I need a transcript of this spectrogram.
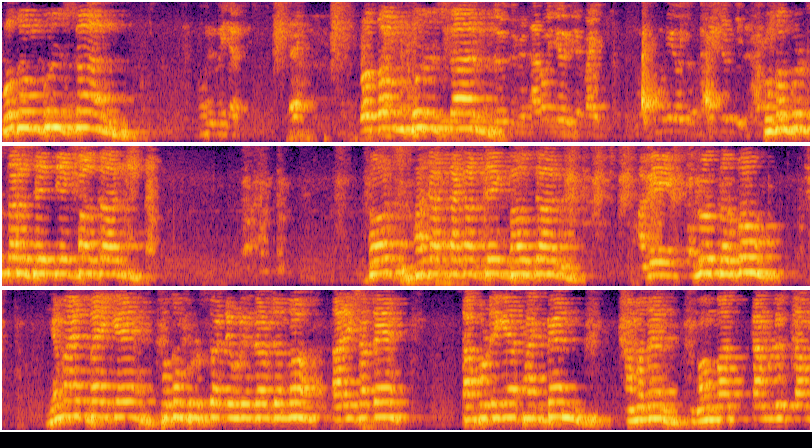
প্রথম পুরস্কার প্রথম পুরস্কার প্রথম পুরস্কার আছে চেক ভাউচার। দশ হাজার টাকার চেক ভাউচার। আমি অনুরোধ করব, হেমায়ত ভাইকে প্রথম পুরস্কারটি উড়িয়ে দেওয়ার জন্য। তারই সাথে সাপোর্টিং এ থাকবেন আমাদের মোহাম্মদ কামরুল ইসলাম।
